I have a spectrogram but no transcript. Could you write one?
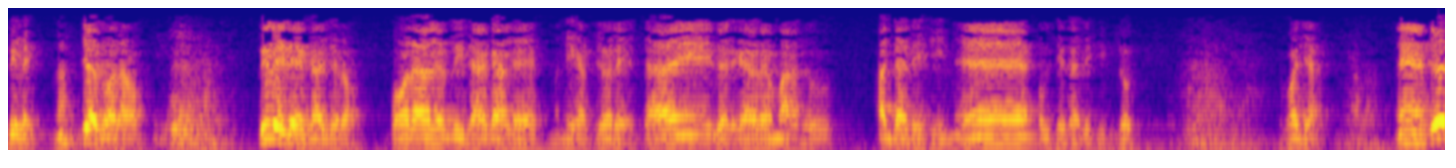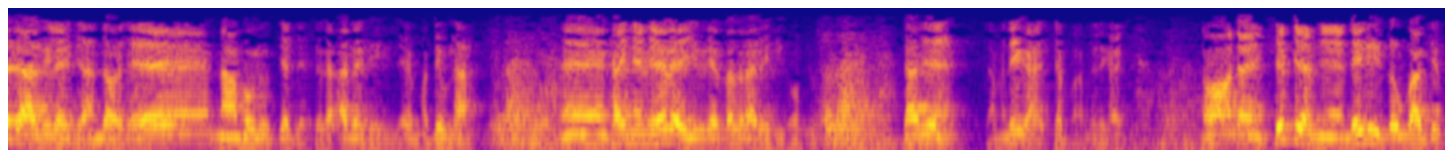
သိလိုက်နော်ပြက်သွားတာရောသိလိုက်တဲ့အခါကျတော့ ပေါ်လာလည်းသိတာကလည်းမနေ့ကပြောတဲ့အတိုင်းတဲ့ဒကာရမတို့အတ္တဒိဋ္ဌိနဲ့ဥစ္စေတဒိဋ္ဌိလွတ်တယ်သဘောကျအဲပြတ်တာသိလိုက်ပြန်တော့လေငါမဟုတ်လို့ပြတ်တယ်ဆိုတော့အတ္တဒိဋ္ဌိလည်းမပြုတ်လားအဲခိုင်နေမြဲတဲ့ယူတဲ့သတ္တရဒိဋ္ဌိကိုဒါဖြင့်ဓမ္မနေ့ကအချက်ပါပဲတခါကြီးဟောအတိုင်းဖြစ်ပြမြင်ဒိဋ္ဌိ၃ပါးပြုတ်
